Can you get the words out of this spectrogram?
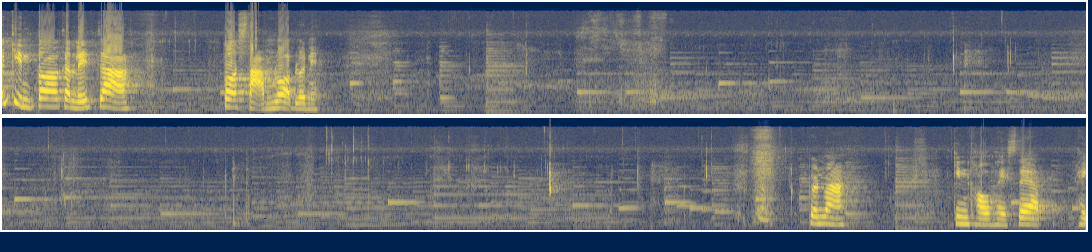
มากินต่อกันเลยจ้าต่อสามรอบแล้วเนี่ยเพื่อนมากินเขาให้แซบให้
